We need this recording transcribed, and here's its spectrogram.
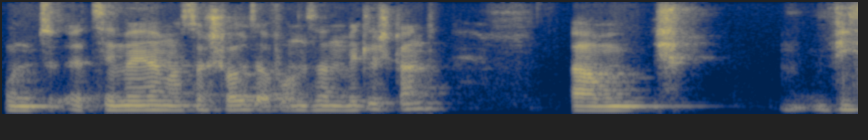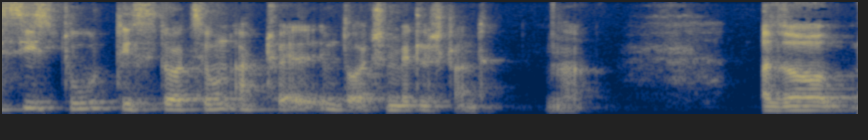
Und jetzt sind wir ja so stolz auf unseren Mittelstand. Ähm, wie siehst du die Situation aktuell im deutschen Mittelstand? Ja. Also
